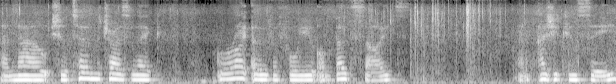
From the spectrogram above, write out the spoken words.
And now she'll turn the trouser leg right over for you on both sides. And as you can see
